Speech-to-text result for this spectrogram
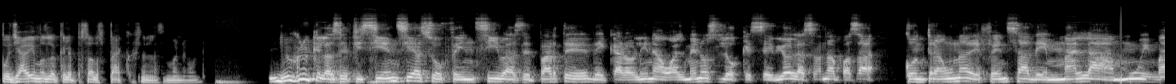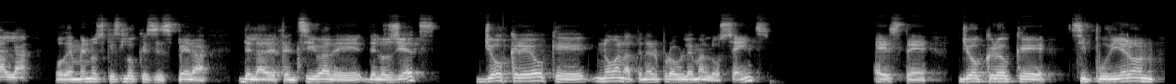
pues ya vimos lo que le pasó a los Packers en la semana 1. Yo creo que las deficiencias ofensivas de parte de Carolina, o al menos lo que se vio la semana pasada, contra una defensa de mala a muy mala, o de menos que es lo que se espera de la defensiva de, los Jets, yo creo que no van a tener problema los Saints. Este, yo creo que si pudieron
